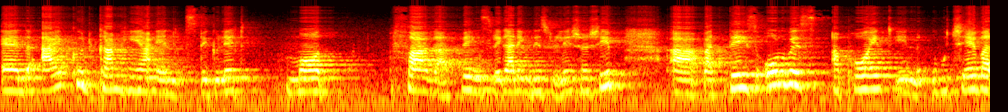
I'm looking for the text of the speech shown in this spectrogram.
And I could come here and speculate more further things regarding this relationship uh, but there is always a point in whichever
